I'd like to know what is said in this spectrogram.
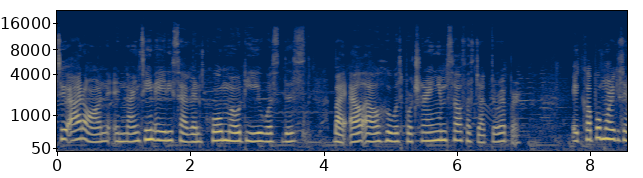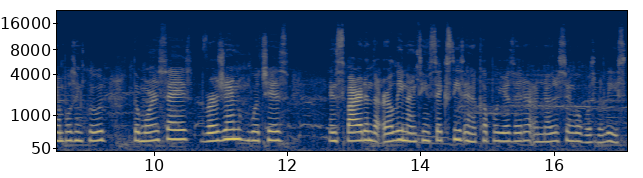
To add on, in 1987, Kool Moe Dee was dissed by LL, who was portraying himself as Jack the Ripper. A couple more examples include the Morrissey's version, which is inspired in the early 1960s, and a couple years later, another single was released.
